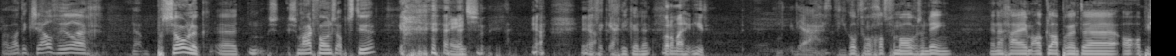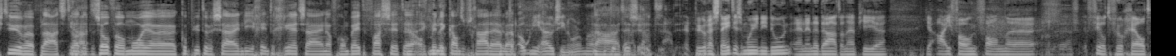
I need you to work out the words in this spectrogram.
Maar wat ik zelf heel erg nou, persoonlijk eh, s- smartphones op het stuur, Eens. Ja. dat vind ik echt niet kunnen. Waarom eigenlijk niet? Ja, je koopt voor een godsvermogen zo'n ding. En dan ga je hem al klapperend eh, op je stuur eh, plaatsen. Terwijl Ja. er zoveel mooie computers zijn die geïntegreerd zijn. Of gewoon beter vastzitten. Ja, of minder kans op schade hebben. het er ook niet uitzien hoor. Maar Nou, goed, het is, dat- het- Nou, puur esthetisch moet je het niet doen. En inderdaad, dan heb je je, je iPhone van eh, veel te veel geld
